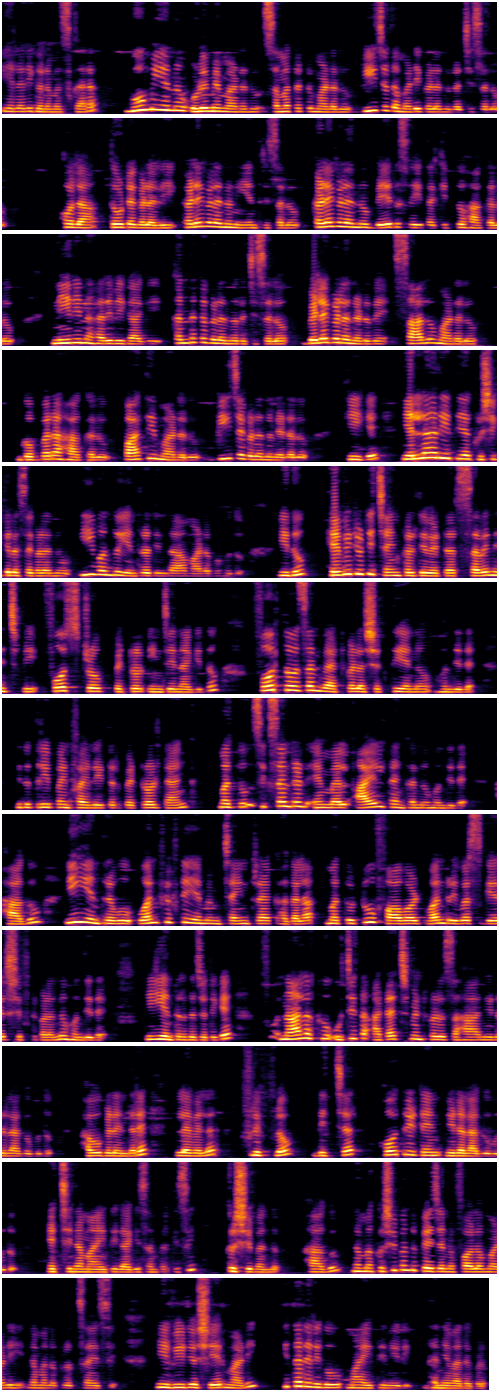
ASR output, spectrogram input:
ಎಲ್ಲರಿಗೂ ನಮಸ್ಕಾರ. ಭೂಮಿಯನ್ನು ಉಳುಮೆ ಮಾಡಲು, ಸಮತಟ್ಟು ಮಾಡಲು, ಬೀಜದ ಮಡಿಗಳನ್ನು ರಚಿಸಲು, ಹೊಲ, ತೋಟಗಳಲ್ಲಿ ಕಳೆಗಳನ್ನು ನಿಯಂತ್ರಿಸಲು, ಕಳೆಗಳನ್ನು ಬೇರು ಸಹಿತ ಕಿತ್ತು ಹಾಕಲು, ನೀರಿನ ಹರಿವಿಗಾಗಿ ಕಂದಕಗಳನ್ನು ರಚಿಸಲು, ಬೆಳೆಗಳ ನಡುವೆ ಸಾಲು ಮಾಡಲು, ಗೊಬ್ಬರ ಹಾಕಲು, ಪಾತಿ ಮಾಡಲು, ಬೀಜಗಳನ್ನು ನೆಡಲು, ಹೀಗೆ ಎಲ್ಲಾ ರೀತಿಯ ಕೃಷಿ ಕೆಲಸಗಳನ್ನು ಈ ಒಂದು ಯಂತ್ರದಿಂದ ಮಾಡಬಹುದು. ಇದು heavy duty chain cultivator seven H P four stroke petrol engine ಆಗಿದ್ದು ಫೋರ್ ತೌಸಂಡ್ ವ್ಯಾಟ್ಗಳ ಶಕ್ತಿಯನ್ನು ಹೊಂದಿದೆ. ಇದು three point five litre petrol tank ಮತ್ತು six hundred M L oil tank ಅನ್ನು ಹೊಂದಿದೆ. ಹಾಗೂ ಈ ಯಂತ್ರವು one fifty MM chain track ಅಗಲ ಮತ್ತು two forward one reverse gear ಶಿಫ್ಟ್ಗಳನ್ನು ಹೊಂದಿದೆ. ಈ ಯಂತ್ರದ ಜೊತೆಗೆ ನಾಲ್ಕು ಉಚಿತ ಅಟ್ಯಾಚ್ಮೆಂಟ್ಗಳು ಸಹ ನೀಡಲಾಗುವುದು. ಅವುಗಳೆಂದರೆ ಲೆವೆಲರ್ ಫ್ಲಿಪ್ ಫ್ಲೋ ಡಿಚ್ಚರ್ ಹೋ ತ್ರೀ ಟೆನ್ ನೀಡಲಾಗುವುದು. ಹೆಚ್ಚಿನ ಮಾಹಿತಿಗಾಗಿ ಸಂಪರ್ಕಿಸಿ ಕೃಷಿ ಬಂಧು. ಹಾಗೂ ನಮ್ಮ ಕೃಷಿ ಬಂಧು ಪೇಜ್ ಅನ್ನು ಫಾಲೋ ಮಾಡಿ ನಮ್ಮನ್ನು ಪ್ರೋತ್ಸಾಹಿಸಿ. ಈ ವಿಡಿಯೋ ಶೇರ್ ಮಾಡಿ ಇತರರಿಗೂ ಮಾಹಿತಿ ನೀಡಿ. ಧನ್ಯವಾದಗಳು.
